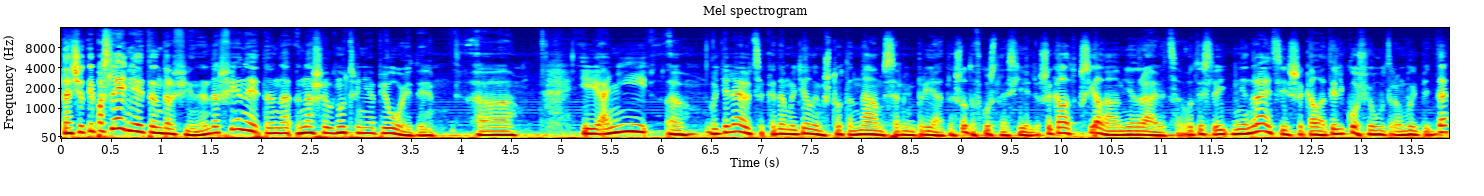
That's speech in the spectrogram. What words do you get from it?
Значит, и последнее – это эндорфины. Эндорфины – это наши внутренние опиоиды. И они э, выделяются, когда мы делаем что-то нам самим приятно, что-то вкусное съели. Шоколадку съел, она мне нравится. Вот если не нравится есть шоколад, или кофе утром выпить, да,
